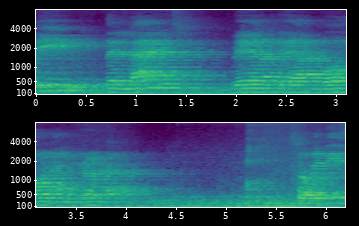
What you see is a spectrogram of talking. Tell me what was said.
leave the land where they are born and brought up. So it is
